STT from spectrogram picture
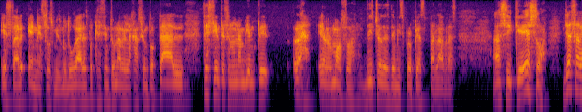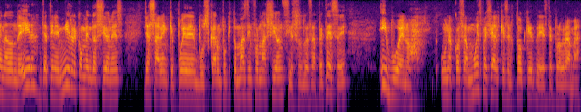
estar en esos mismos lugares porque se siente una relajación total, te sientes en un ambiente ah, hermoso, dicho desde mis propias palabras. Así que eso, ya saben a dónde ir, ya tienen mis recomendaciones, ya saben que pueden buscar un poquito más de información si eso les apetece. Y bueno, una cosa muy especial que es el toque de este programa.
